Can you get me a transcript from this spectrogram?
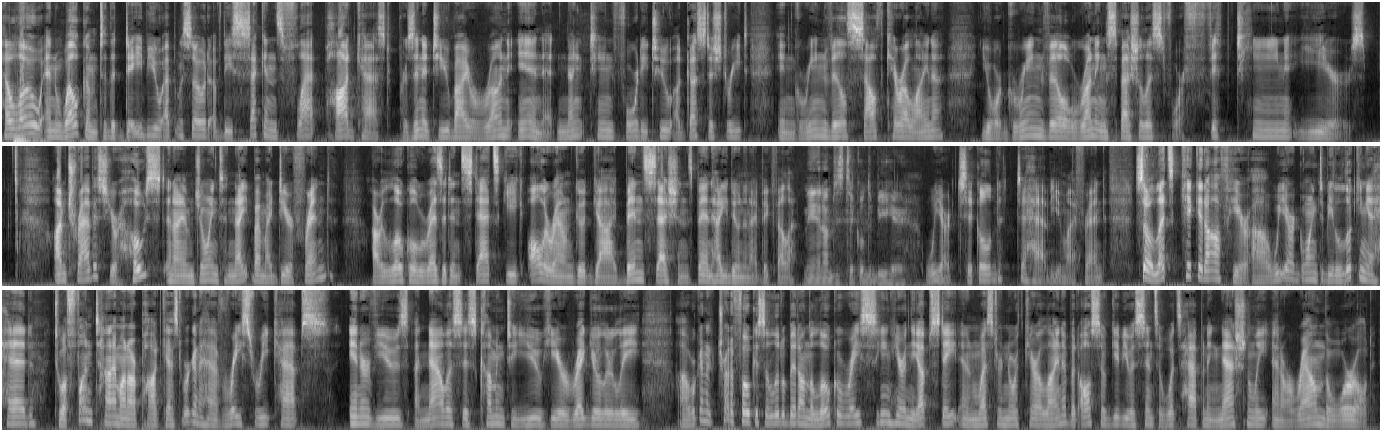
Hello and welcome to the debut episode of the Seconds Flat podcast, presented to you by Run In at 1942 Augusta Street in Greenville, South Carolina, your Greenville running specialist for 15 years. I'm Travis, your host, and I am joined tonight by my dear friend, our local resident stats geek, all around good guy, Ben Sessions. Ben, how you doing tonight, big fella? Man, I'm just tickled to be here. We are tickled to have you, my friend. So let's kick it off here. Uh, we are going to be looking ahead to a fun time on our podcast. We're going to have race recaps, interviews, analysis coming to you here regularly. Uh, we're going to try to focus a little bit on the local race scene here in the upstate and in western North Carolina, but also give you a sense of what's happening nationally and around the world.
